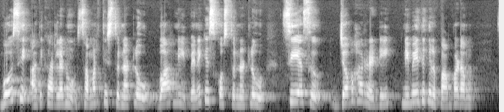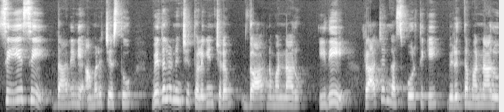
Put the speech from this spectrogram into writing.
బోసి అధికారులను సమర్థిస్తున్నట్లు వారిని వెనకేసుకొస్తున్నట్లు సిఎస్ జవహర్ రెడ్డి నివేదికలు పంపడం సిఈసి దానిని అమలు చేస్తూ విధుల నుంచి తొలగించడం దారుణమన్నారు. ఇది రాజ్యాంగ స్ఫూర్తికి విరుద్ధమన్నారు.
